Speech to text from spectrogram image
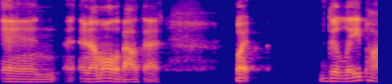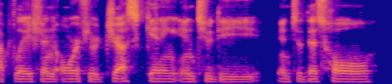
And and I'm all about that. But the lay population or if you're just getting into the into this whole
